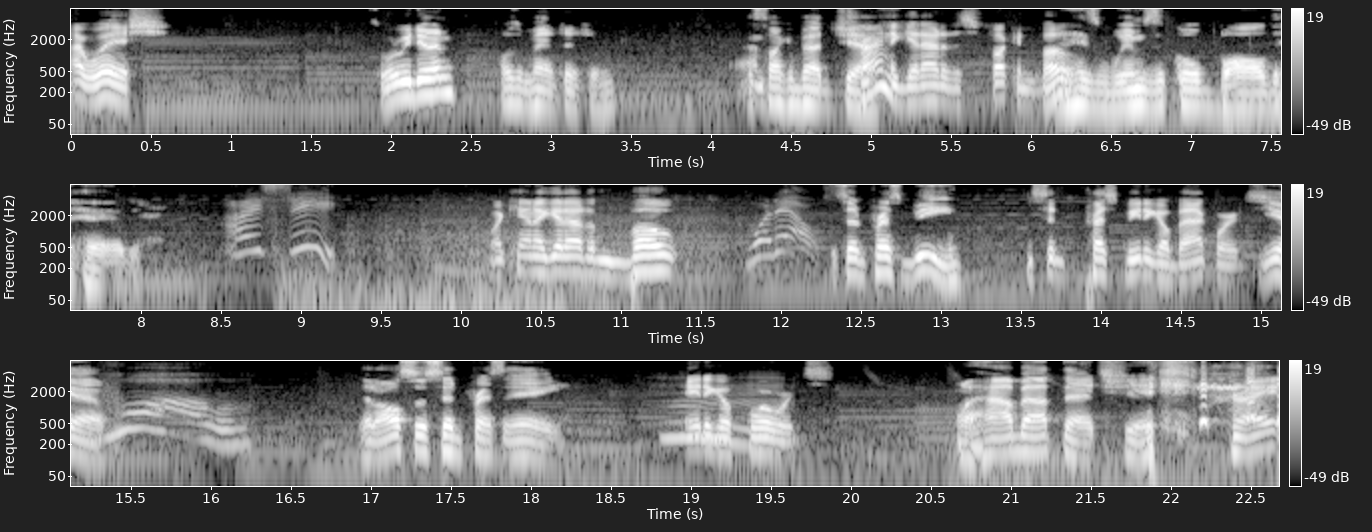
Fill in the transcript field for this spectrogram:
I wish. So, what are we doing? I wasn't paying attention. Let's I'm talk about Jeff Trying to get out of this fucking boat. and his whimsical bald head. I see. Why can't I get out of the boat? What else? It said press B. It said press B to go backwards. Yeah. Whoa. It also said press A. A to go Hmm. forwards. Well, how about that shit? Right?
